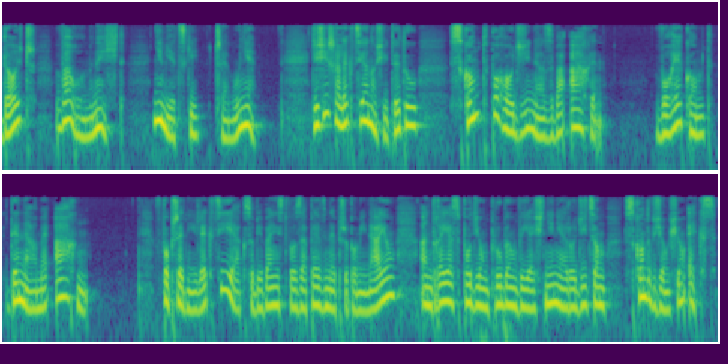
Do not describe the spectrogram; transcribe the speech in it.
Deutsch warum nicht? Niemiecki czemu nie? Dzisiejsza lekcja nosi tytuł Skąd pochodzi nazwa Aachen? Woher kommt der Name Aachen? W poprzedniej lekcji, jak sobie Państwo zapewne przypominają, Andreas podjął próbę wyjaśnienia rodzicom, skąd wziął się eks.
